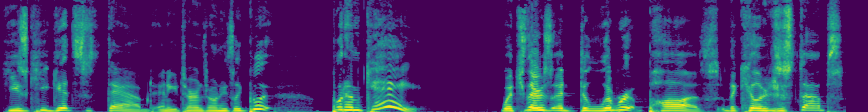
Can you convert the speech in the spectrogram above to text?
He's he gets stabbed, and he turns around. He's like, "But, but I'm gay." Which there's a deliberate pause. The killer just stops.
